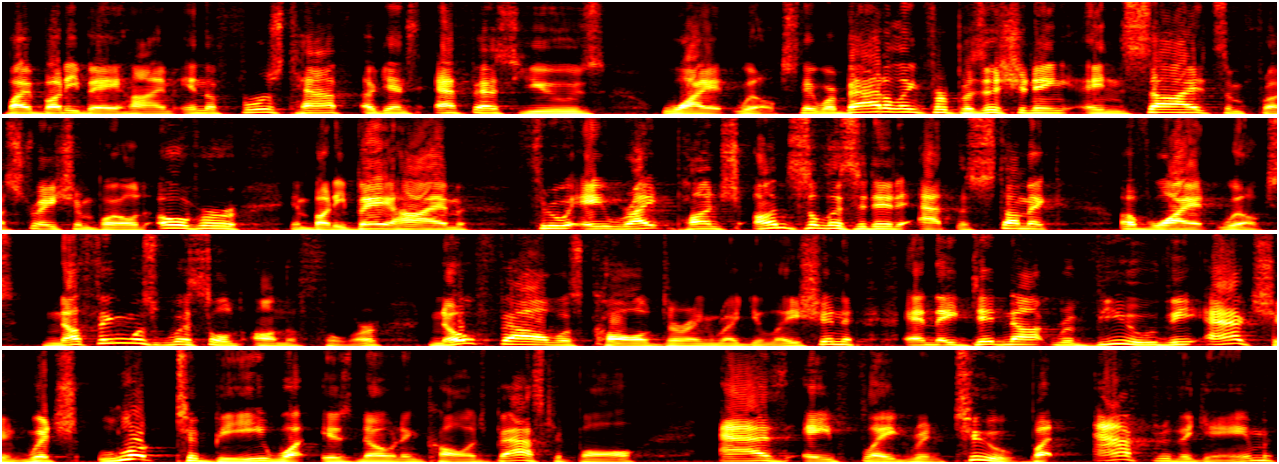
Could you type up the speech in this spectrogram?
by Buddy Boeheim in the first half against FSU's Wyatt Wilkes. They were battling for positioning inside. Some frustration boiled over, and Buddy Boeheim threw a right punch unsolicited at the stomach of Wyatt Wilkes. Nothing was whistled on the floor. No foul was called during regulation, and they did not review the action, which looked to be what is known in college basketball as a flagrant two. But after the game,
